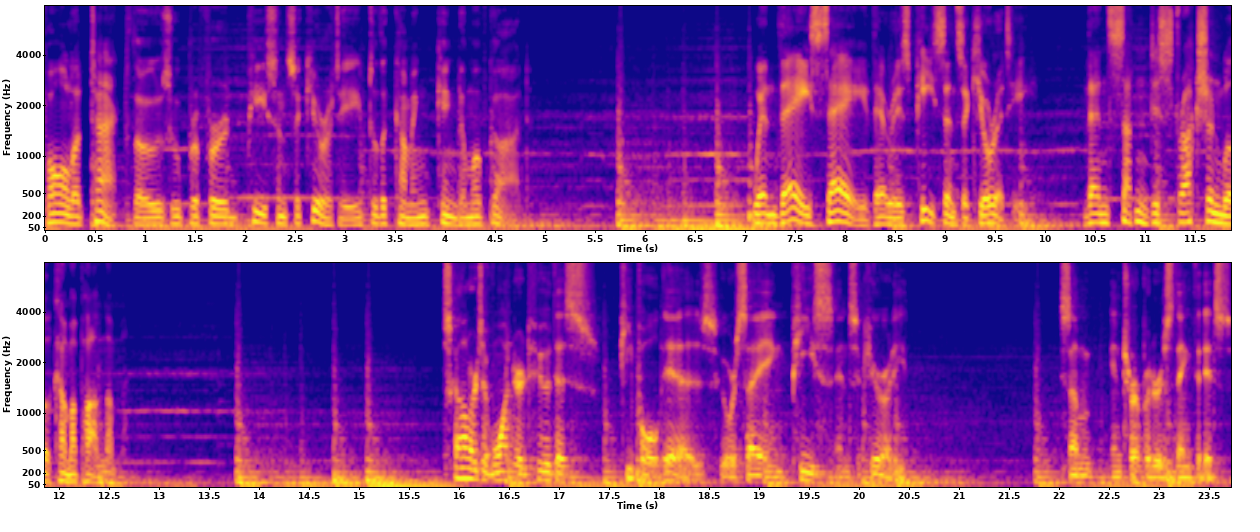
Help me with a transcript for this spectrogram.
Paul attacked those who preferred peace and security to the coming kingdom of God. When they say there is peace and security, then sudden destruction will come upon them. scholars have wondered who this people is who are saying peace and security. Some interpreters think that it's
